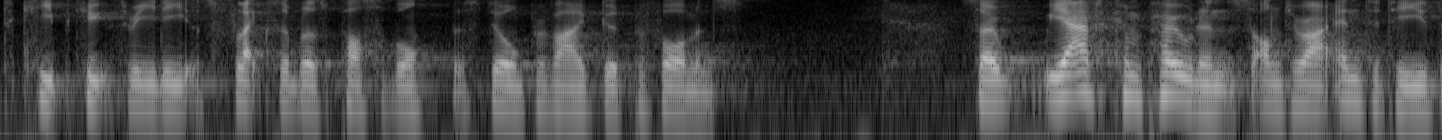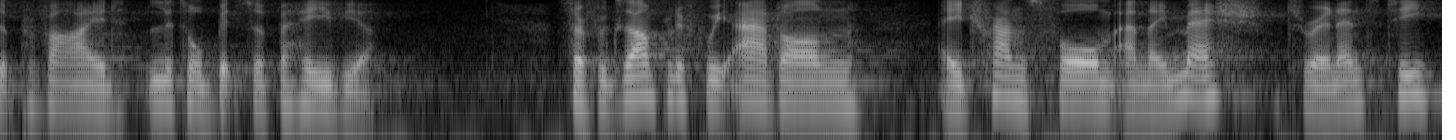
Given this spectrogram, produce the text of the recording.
to keep Qt3D as flexible as possible, but still provide good performance. So we add components onto our entities that provide little bits of behavior. So for example, if we add on a transform and a mesh to an entity,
